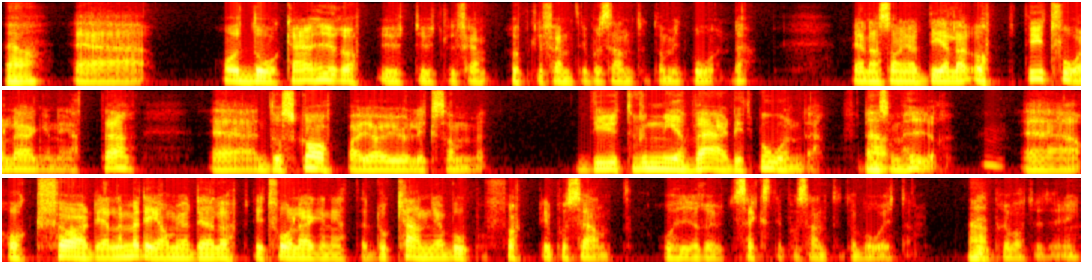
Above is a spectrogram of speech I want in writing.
Ja. Uh, och då kan jag hyra upp, ut, ut till fem, upp till 50 procent av mitt boende. Medan om jag delar upp det i två lägenheter, eh, då skapar jag ju liksom, det är ju ett mer värdigt boende för den ja. som hyr. Mm. Eh, och fördelen med det, om jag delar upp det i två lägenheter, då kan jag bo på 40 procent och hyra ut 60 procent av boytan ja. i privatuthyrning.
